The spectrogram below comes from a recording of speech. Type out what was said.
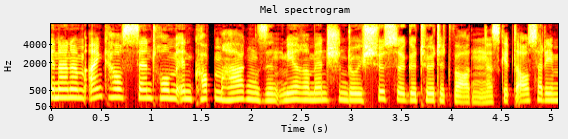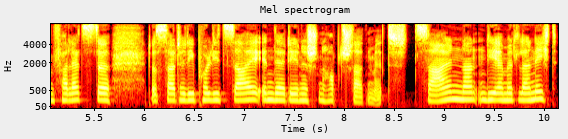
In einem Einkaufszentrum in Kopenhagen sind mehrere Menschen durch Schüsse getötet worden. Es gibt außerdem Verletzte. Das teilte die Polizei in der dänischen Hauptstadt mit. Zahlen nannten die Ermittler nicht.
